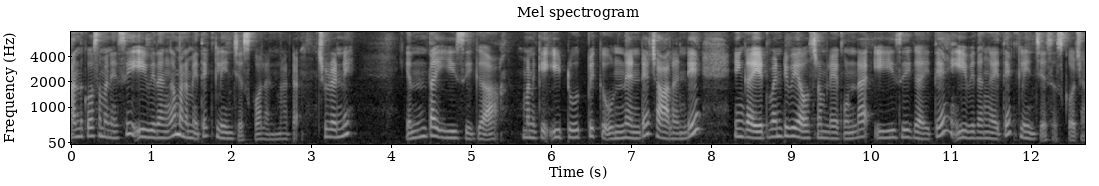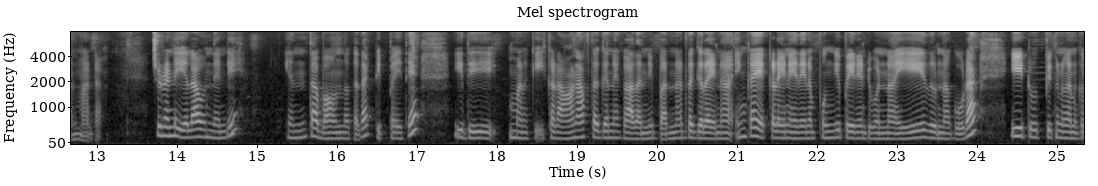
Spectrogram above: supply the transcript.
అందుకోసం అనేసి ఈ విధంగా మనమైతే క్లీన్ చేసుకోవాలన్నమాట. చూడండి. ఎంత ఈజీగా మనకి ఈ టూత్పిక్ ఉందంటే చాలండి. ఇంకా ఎటువంటివి అవసరం లేకుండా ఈజీగా అయితే ఈ విధంగా అయితే క్లీన్ చేసేసుకోవచ్చు అనమాట చూడండి ఎలా ఉందండి? ఎంత బాగుందో కదా టిప్ అయితే. ఇది మనకి ఇక్కడ ఆన్ ఆఫ్ దగ్గరనే కాదండి బర్నర్ దగ్గర అయినా ఇంకా ఎక్కడైనా ఏదైనా పొంగిపోయినట్టు ఉన్నా ఏది ఉన్నా కూడా ఈ టూత్పిక్ను కనుక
